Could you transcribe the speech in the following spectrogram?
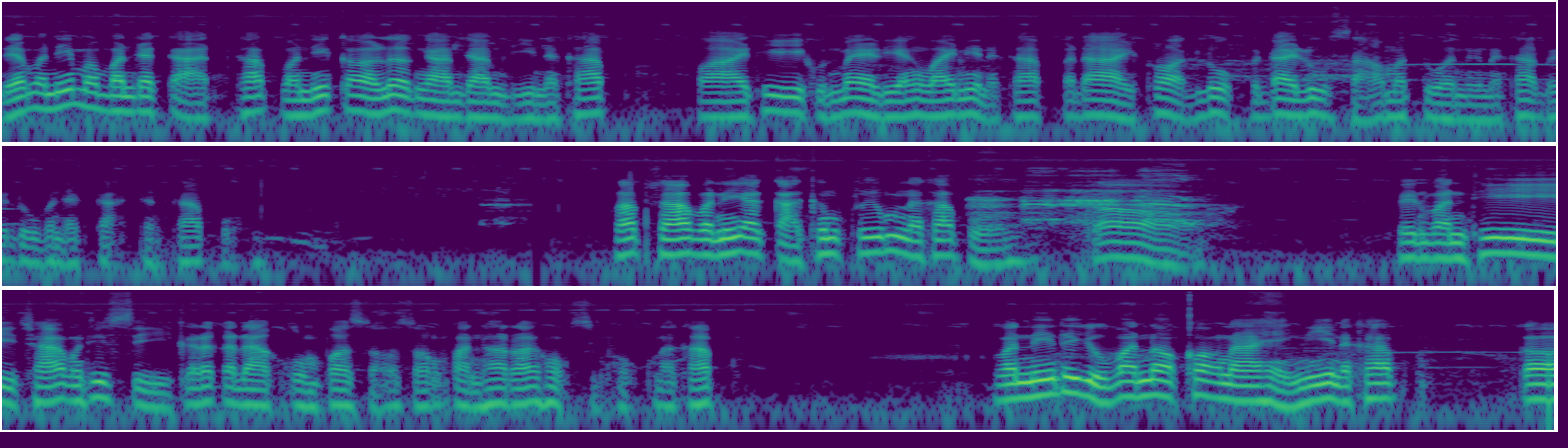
เดี๋ยววันนี้มาบรรยากาศครับ วันนี้ก็เลิกงามยามดีนะครับควายที่คุณแม่เลี้ยงไว้นี่นะครับ ก็ได้คลอดลูกไปได้ลูกสาวมาตัวหนึ่งนะครับไปดูบรรยากาศกันครับผม รับเช้าวันนี้อากาศครึ้มๆนะครับผมก็เป็นวันที่เช้าวันที่ 4 กรกฎาคมพศ 2566 นะครับ วันนี้ได้อยู่บ้านนอกคอกนาแห่งนี้นะครับ ก็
